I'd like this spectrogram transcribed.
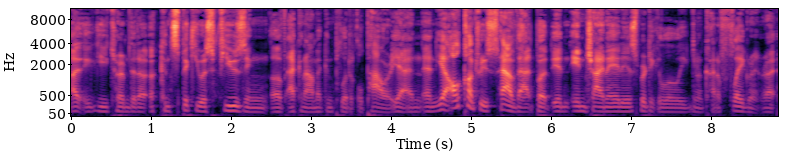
I, you termed it a, a, conspicuous fusing of economic and political power. Yeah, and, and yeah, all countries have that, but in, in China it is particularly you know kind of flagrant, right?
